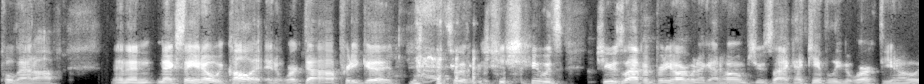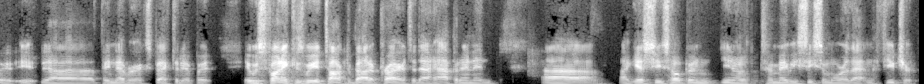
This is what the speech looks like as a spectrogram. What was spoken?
pull that off." And then next thing you know, we call it, and it worked out pretty good. so she was she was laughing pretty hard when I got home. She was like, "I can't believe it worked." You know, it, it uh, they never expected it, but it was funny because we had talked about it prior to that happening, and uh, I guess she's hoping you know to maybe see some more of that in the future.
